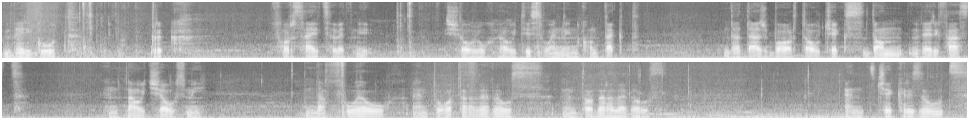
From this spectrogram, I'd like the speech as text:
very good trick for sides let me show you how it is when in contact. The dashboard all checks done very fast. And now it shows me the fuel and water levels and other levels and check results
